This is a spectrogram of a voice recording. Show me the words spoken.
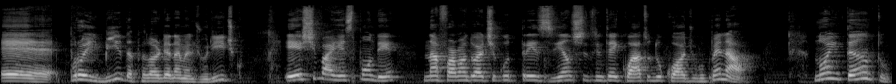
é proibida pelo ordenamento jurídico, este vai responder na forma do artigo 334 do Código Penal. No entanto,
